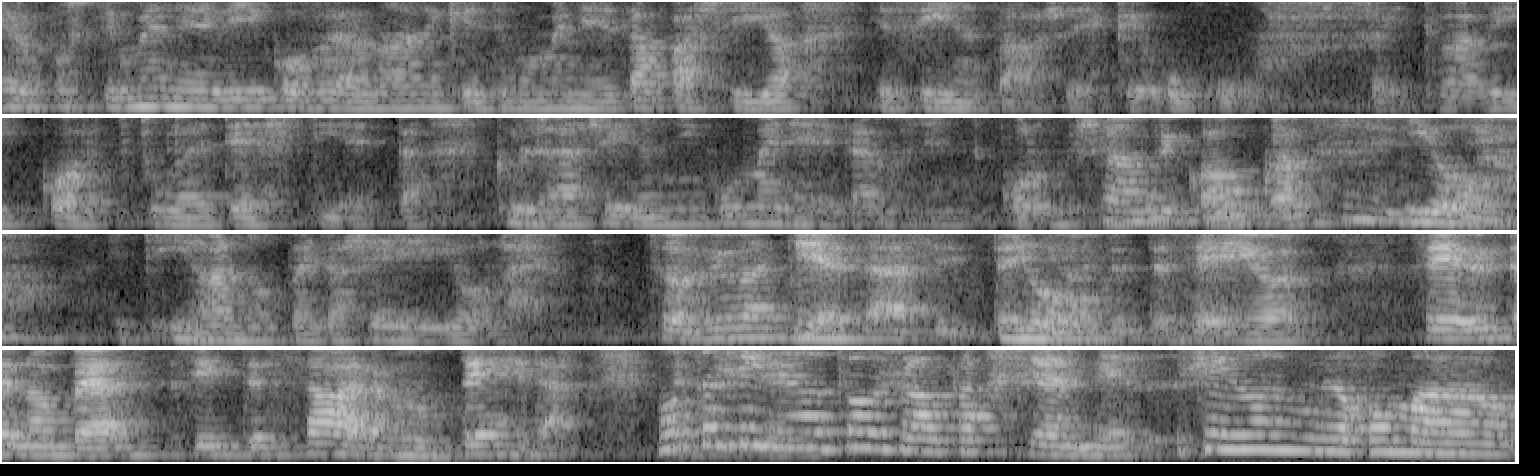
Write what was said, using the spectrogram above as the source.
helposti menee viikon verran ainakin, että kun menee takaisin ja, ja siinä taas ehkä joku kuusi, seitsemän viikkoa, että tulee testi, että kyllähän siinä niin kuin menee tämmöinen kolmisen kuukautta. niin. Joo, Joo. että ihan nopeita se ei ole. Se on hyvä tietää sitten Joo. just, että se ei ole, se ei ole yhtä nopea sitten saada kuin Mm. tehdä. Mutta siinä on toisaalta, Jännä. siinä on oma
